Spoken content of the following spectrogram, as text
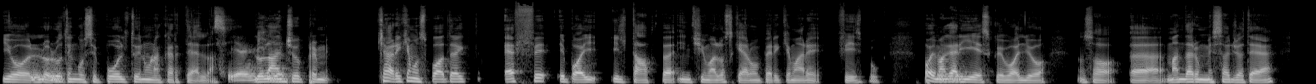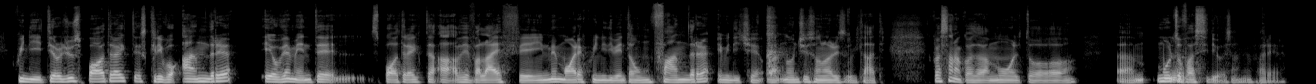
Io mm-hmm. lo, lo, tengo sepolto in una cartella. Sì, lo lancio, prem- richiamo Spotlight, F e poi il tap in cima allo schermo per richiamare Facebook. Poi magari esco e voglio, non so, uh, mandare un messaggio a te, quindi tiro giù Spotlight, scrivo Andre e ovviamente Spotlight aveva la F in memoria, quindi diventa un Fundre e mi dice oh, non ci sono risultati. Questa è una cosa molto, uh, molto mm. fastidiosa, a mio parere.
